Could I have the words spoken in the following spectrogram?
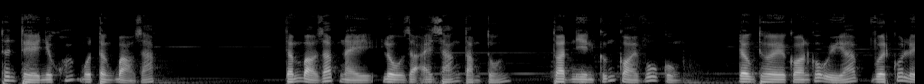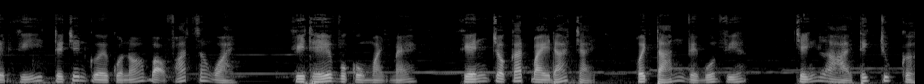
thân thể như khoác một tầng bảo giáp. Tấm bảo giáp này lộ ra ánh sáng tăm tối, thoạt nhìn cứng cỏi vô cùng, đồng thời còn có ủy áp vượt qua luyện khí từ trên người của nó bạo phát ra ngoài Khí thế vô cùng mạnh mẽ, khiến cho cát bay đá chảy khuếch tán về bốn phía. Chính là hải tích trúc cơ.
